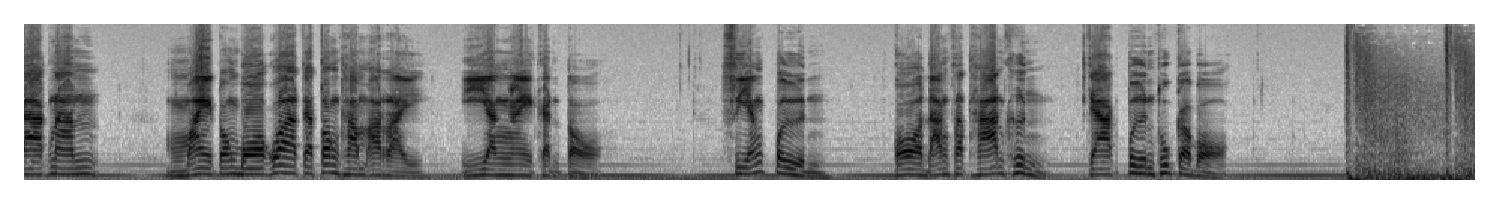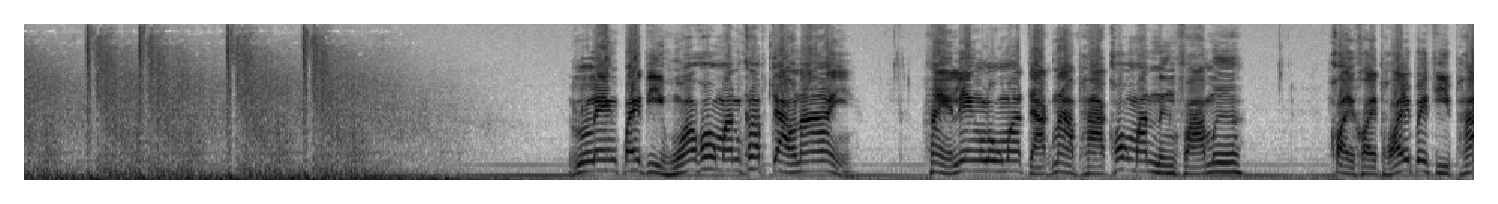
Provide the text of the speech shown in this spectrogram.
จากนั้นไม่ต้องบอกว่าจะต้องทำอะไร ยังไงกันต่อ เสียงปืน ก็ดังสะท้านขึ้น จากปืนทุกกระบอก เล็งไปที่หัวของมันครับเจ้านาย ให้เล็งลงมาจากหน้าผากของมันหนึ่งฝ่ามือ ค่อยๆถอยไปที่ผา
